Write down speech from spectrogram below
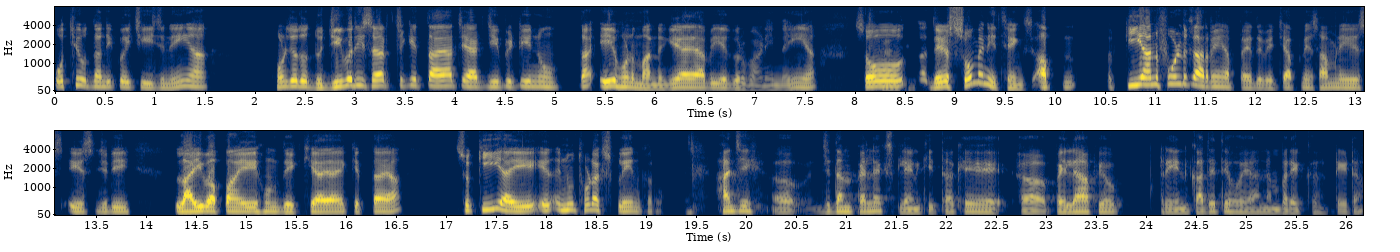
ਉੱਥੇ ਉਦਾਂ ਦੀ ਕੋਈ ਚੀਜ਼ ਨਹੀਂ ਆ ਹੁਣ ਜਦੋਂ ਦੂਜੀ ਵਾਰੀ ਸਰਚ ਕੀਤਾ ਆ ਚੈਟ ਜੀਪੀਟੀ ਨੂੰ ਤਾਂ ਇਹ ਹੁਣ ਮੰਨ ਗਿਆ ਆ ਵੀ ਇਹ ਗੁਰਬਾਣੀ ਨਹੀਂ ਆ ਸੋ ਹਾਂਜੀ देयर ਸੋ ਮੈਨੀ ਥਿੰਗਸ ਕੀ ਅਨਫੋਲਡ ਕਰ ਰਹੇ ਆ ਆਪਾਂ ਇਹਦੇ ਵਿੱਚ ਆਪਣੇ ਸਾਹਮਣੇ ਇਸ ਇਸ ਜਿਹੜੀ ਲਾਈਵ ਆਪਾਂ ਇਹ ਹੁਣ ਦੇਖਿਆ ਆ ਇਹ ਕੀਤਾ ਆ ਸੋ ਕੀ ਆ ਇਹ ਇਹ- ਇਹਨੂੰ ਥੋੜਾ ਐਕਸਪਲੇਨ ਕਰੋ ਹਾਂਜੀ ਅ, ਜਿੱਦਾਂ ਮੈਂ ਪਹਿਲਾਂ ਐਕਸਪਲੇਨ ਕੀਤਾ ਕਿ ਅ, ਪਹਿਲਾਂ ਆਪ ਟ੍ਰੇਨ ਕਾਦੇ ਤੇ ਹੋਇਆ ਨੰਬਰ 1 ਡੇਟਾ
